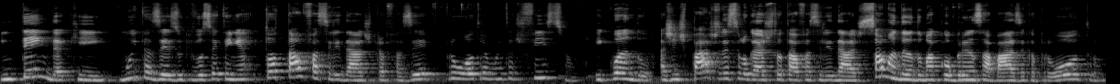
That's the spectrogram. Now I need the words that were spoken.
entenda que muitas vezes o que você tem é total facilidade para fazer, para o outro é muito difícil. E quando a gente parte desse lugar de total facilidade só mandando uma cobrança básica para o outro,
